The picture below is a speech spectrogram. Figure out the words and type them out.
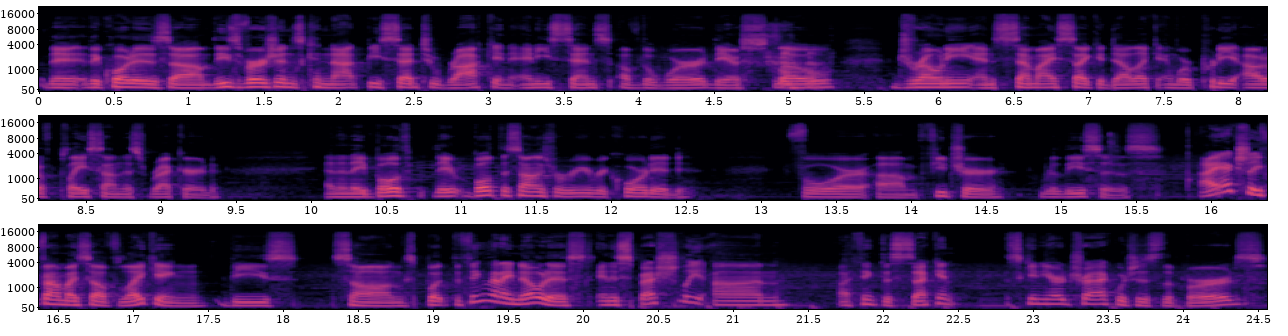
the, the quote is, um, These versions cannot be said to rock in any sense of the word. They are slow, drony, and semi psychedelic, and were pretty out of place on this record. And then they both, they both the songs were re recorded for um, future releases. I actually found myself liking these songs, but the thing that I noticed, and especially on, I think the second Skin Yard track, which is the Birds,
